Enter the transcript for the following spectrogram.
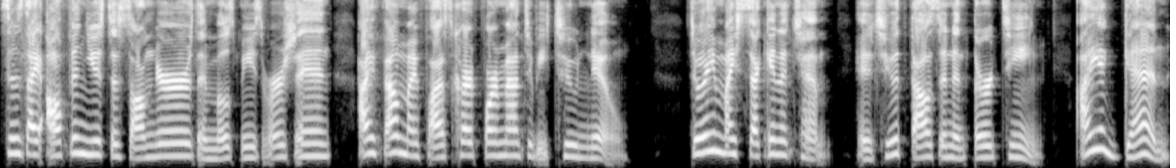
Since I often used the Saunders and Mosby's version, I found my flashcard format to be too new. During my second attempt in 2013, I again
